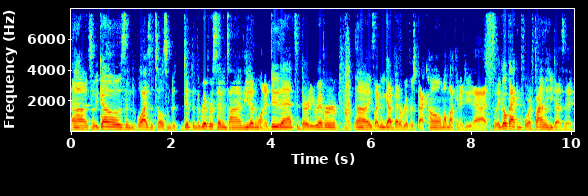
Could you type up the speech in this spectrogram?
Uh, and so he goes, and Elijah tells him to dip in the river seven times. He doesn't want to do that; it's a dirty river. Uh, he's like, "We got better rivers back home. I'm not going to do that." So they go back and forth. Finally, he does it.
